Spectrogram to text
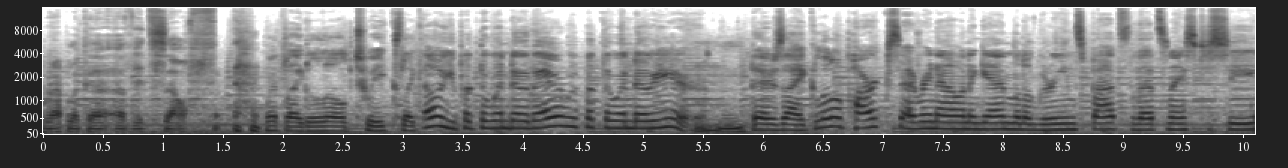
replica of itself. with like little tweaks like oh you put the window there we put the window here. Mm-hmm. There's like little parks every now and again little green spots so that's nice to see.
